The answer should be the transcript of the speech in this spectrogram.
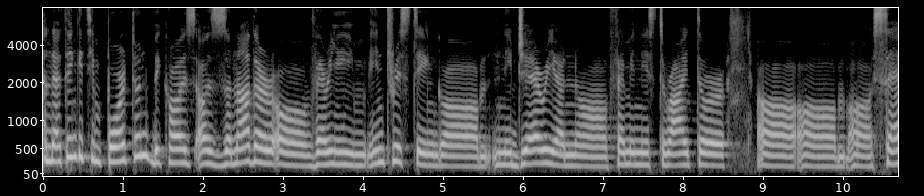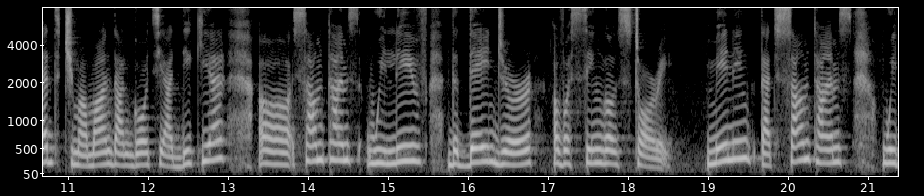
and I think it's important because, as another uh, very interesting uh, Nigerian uh, feminist writer uh, um, uh, said, Chimamanda Ngozi Adichie, uh, sometimes we live the danger of a single story meaning that sometimes we,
